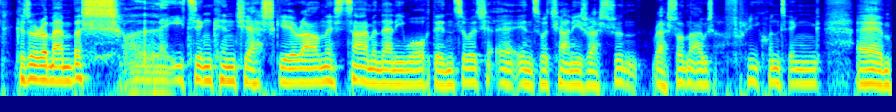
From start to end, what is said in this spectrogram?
because I remember slating Konchesky around this time, and then he walked into a uh, into a Chinese restaurant restaurant that I was frequenting, um, and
